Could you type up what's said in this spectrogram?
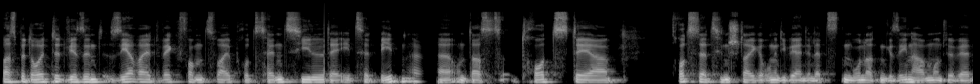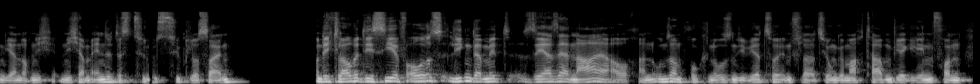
Was bedeutet, wir sind sehr weit weg vom 2-Prozent-Ziel der EZB äh, und das trotz der, trotz der Zinssteigerungen, die wir in den letzten Monaten gesehen haben. Und wir werden ja noch nicht, nicht am Ende des Zinszyklus sein. Und ich glaube, die CFOs liegen damit sehr, sehr nahe auch an unseren Prognosen, die wir zur Inflation gemacht haben. Wir gehen von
